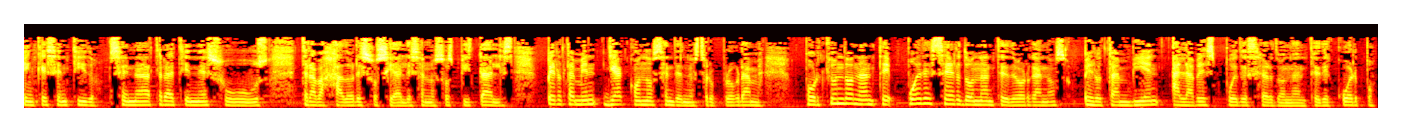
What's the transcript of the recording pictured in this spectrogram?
¿En qué sentido? Senatra tiene sus trabajadores sociales en los hospitales, pero también ya conocen de nuestro programa, porque un donante puede ser donante de órganos, pero también a la vez puede ser donante de cuerpo.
